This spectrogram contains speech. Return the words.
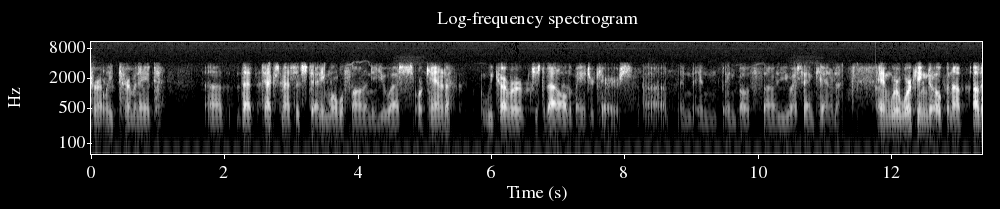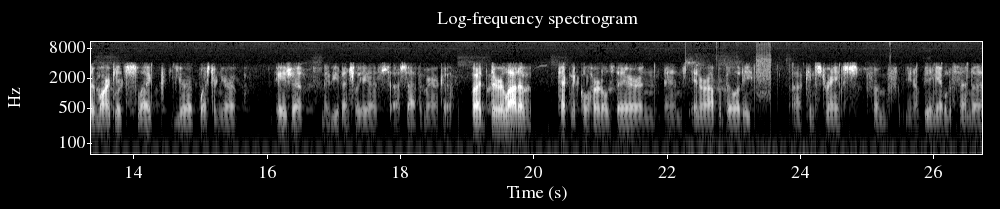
currently terminate uh, that text message to any mobile phone in the U.S. or Canada. We cover just about all the major carriers uh, in, in, in both uh, the U.S. and Canada. And we're working to open up other markets like Europe, Western Europe, Asia, maybe eventually uh, South America. But there are a lot of technical hurdles there and, and interoperability uh, constraints from you know being able to send a,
